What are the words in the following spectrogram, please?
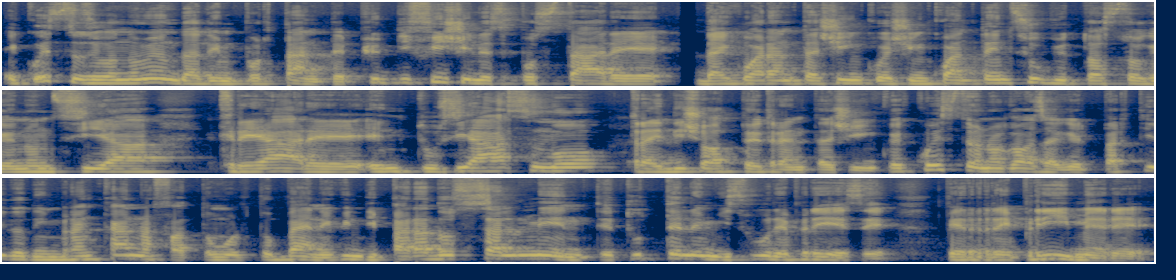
E questo secondo me è un dato importante, è più difficile spostare dai 45-50 in su piuttosto che non sia creare entusiasmo tra i 18 e i 35 e questa è una cosa che il partito di Imran Khan ha fatto molto bene, quindi paradossalmente tutte le misure prese per reprimere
